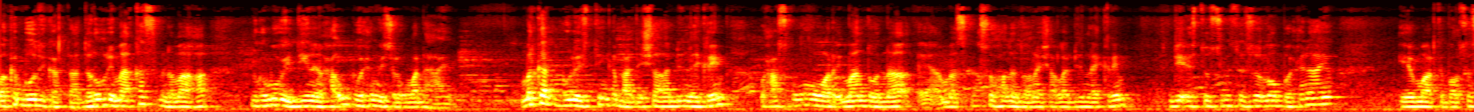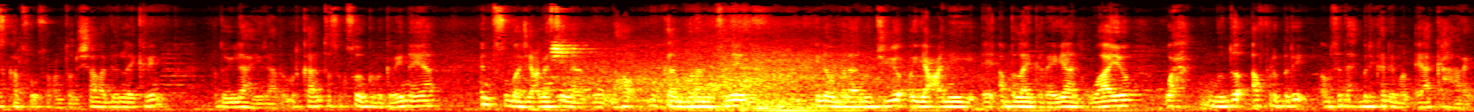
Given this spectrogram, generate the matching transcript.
waa ka boodi kartaa daruuri maa qasbna maaha laguma weydiinaya waxaa u buuxin laguma dhahayo markaad guuleystiin ka bacdi insha allah bidnillahi karim waxaa iskugu war imaan doonaa ama iskaga soo hadli doonaa insha allah bidnillahi karim d s two sida loo buuxinayo iyo maaragtay process kale soo socon doona insha allah bidnillahi karim hadduu ilaah yidhahdo marka intaas ku soo gabagabeynayaa intaas baa jeclaysa dhaho. Markaan baraarugsaneen inaan baraarujiyo yacni ay ablay gareeyaan. Waayo wax muddo afar beri ama saddex beri ka dhiman ayaa ka haray.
